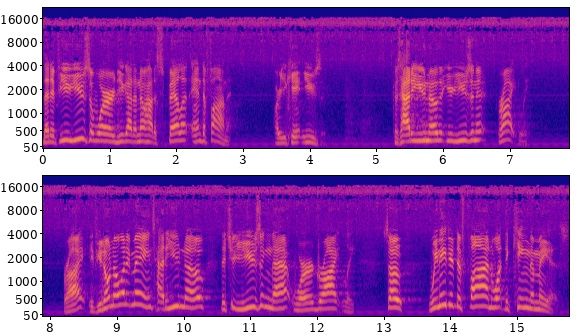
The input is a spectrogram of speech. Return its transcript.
that if you use a word, you got to know how to spell it and define it, or you can't use it. Because how do you know that you're using it rightly? Right? If you don't know what it means, how do you know that you're using that word rightly? So we need to define what the kingdom is.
